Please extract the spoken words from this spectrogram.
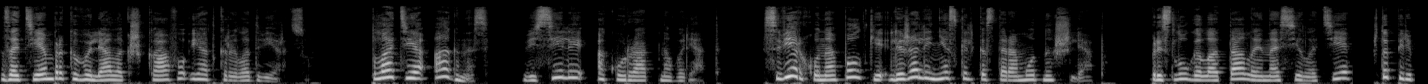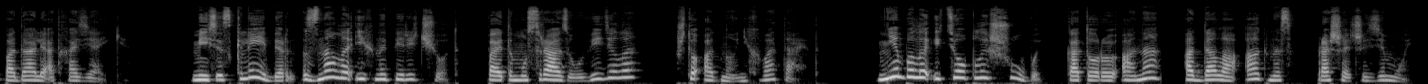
затем проковыляла к шкафу и открыла дверцу. Платья Агнес висели аккуратно в ряд. Сверху на полке лежали несколько старомодных шляп. Прислуга латала и носила те, что перепадали от хозяйки. Миссис Клейберн знала их наперечет, поэтому сразу увидела, что одной не хватает. Не было и теплой шубы, которую она отдала Агнес прошедшей зимой.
